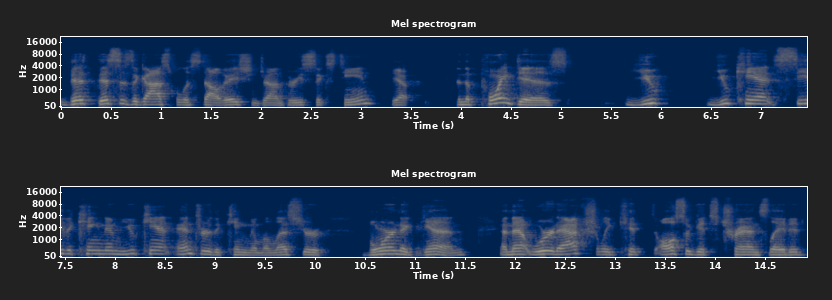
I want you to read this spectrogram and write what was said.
this this is the gospel of salvation, John 3 16. Yep. And the point is you you can't see the kingdom, you can't enter the kingdom unless you're born again. And that word actually also gets translated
